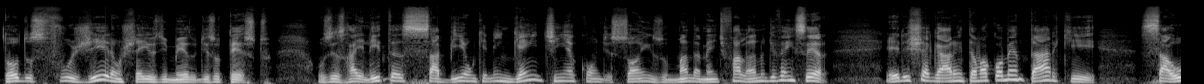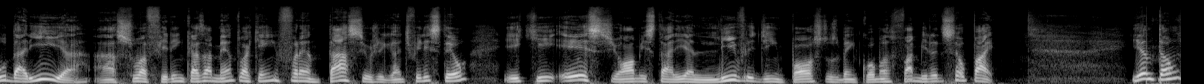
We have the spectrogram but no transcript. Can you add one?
Todos fugiram cheios de medo, diz o texto. Os israelitas sabiam que ninguém tinha condições, humanamente falando, de vencer. Eles chegaram então a comentar que Saul daria a sua filha em casamento a quem enfrentasse o gigante filisteu e que este homem estaria livre de impostos, bem como a família de seu pai. E então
